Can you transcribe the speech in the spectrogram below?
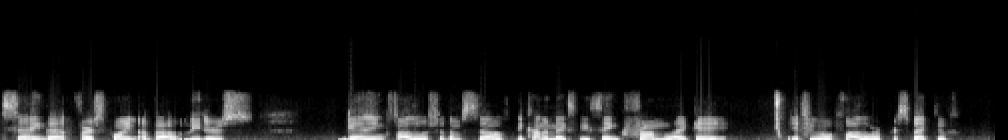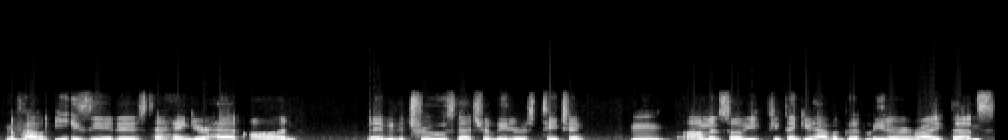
saying that first point about leaders gaining followers for themselves, it kind of Mhm. makes me think from like a, if you will, follower perspective of Mhm. how easy it is to hang your hat on maybe the truths that your leader is teaching. Mm, Um, and so if you think you have a good leader, right, that's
